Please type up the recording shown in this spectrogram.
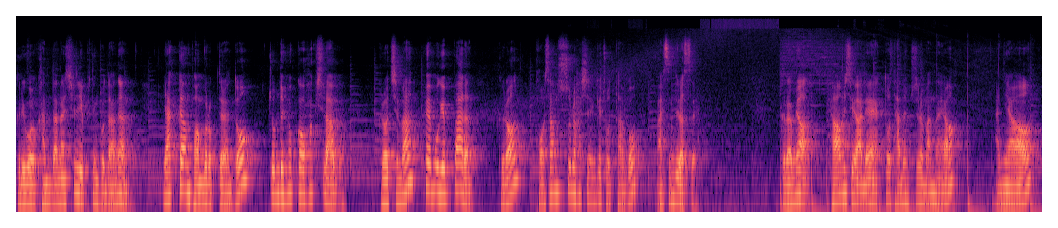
그리고 간단한 실리프팅보다는 약간 번거롭더라도 좀 더 효과가 확실하고 그렇지만 회복이 빠른 그런 거상 수술을 하시는 게 좋다고 말씀드렸어요. 그러면 다음 시간에 또 다른 주제로 만나요. 안녕.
